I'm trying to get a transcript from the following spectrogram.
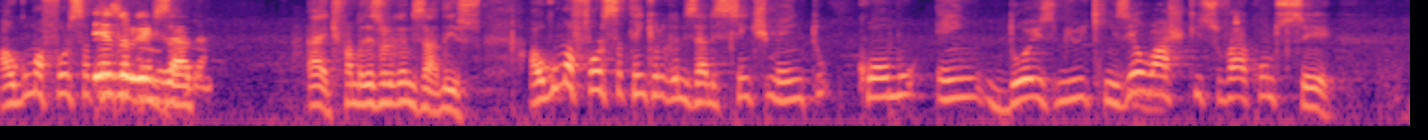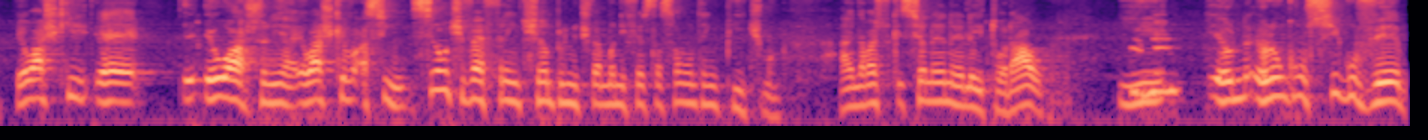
Alguma força desorganizada. É, de forma desorganizada, isso. Alguma força tem que organizar esse sentimento, como em 2015. Eu acho que isso vai acontecer. Eu acho que. É, eu acho, Aninha, eu acho que, assim, se não tiver frente ampla e não tiver manifestação, não tem impeachment. Ainda mais porque esse ano é eleitoral. E uhum. eu, eu não consigo ver.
